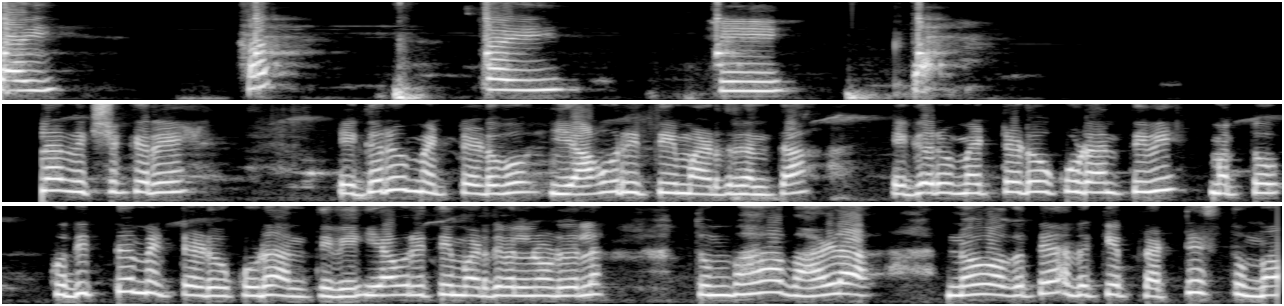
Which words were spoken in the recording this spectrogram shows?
தை ஹத் தை ಹೇ ವೀಕ್ಷಕರೇ ಎಗರು ಮೆಟ್ಟಡವು ಯಾವ ರೀತಿ ಮಾಡಿದ್ರಂತ ಎಗರು ಮೆಟ್ಟಡು ಕೂಡ ಅಂತೀವಿ ಮತ್ತು ಕುದಿತ ಮೆಟ್ಟಡು ಕೂಡ ಅಂತೀವಿ. ಯಾವ ರೀತಿ ಮಾಡಿದ್ವಲ್ಲ ನೋಡಿದ್ರಲ್ಲ? ತುಂಬಾ ಬಹಳ ನೋವಾಗುತ್ತೆ. ಅದಕ್ಕೆ ಪ್ರಾಕ್ಟೀಸ್ ತುಂಬಾ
